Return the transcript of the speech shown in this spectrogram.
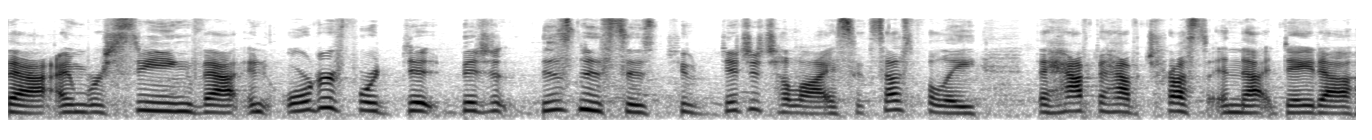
that, and we're seeing that in order for businesses to digitalize successfully, they have to have trust in that data.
